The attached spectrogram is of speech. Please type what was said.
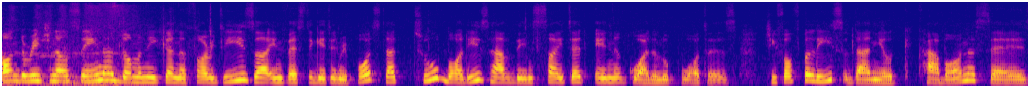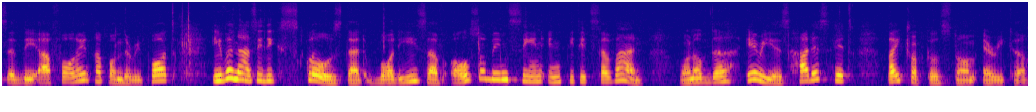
On the regional scene, Dominican authorities are investigating reports that two bodies have been sighted in Guadeloupe waters. Chief of Police Daniel Carbon says they are following up on the report, even as he disclosed that bodies have also been seen in Petite Savanne, one of the areas hardest hit by Tropical Storm Erika.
